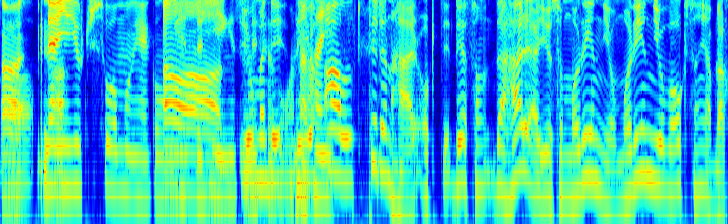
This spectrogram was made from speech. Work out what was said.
Ja. Men det har ja. ju gjort så många gånger så det är ingen som Jo är men det, förvånad. det är ju alltid den här och det, det, som, det här är ju som Mourinho. Mourinho var också en jävla,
